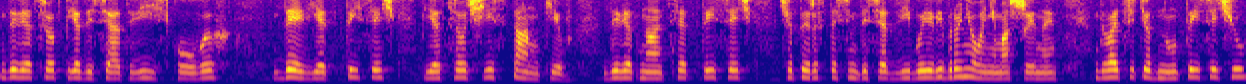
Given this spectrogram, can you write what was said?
950 військових, 9 тисяч 506 танків, 19 тисяч 472 бойові броньовані машини, 21 тисячу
